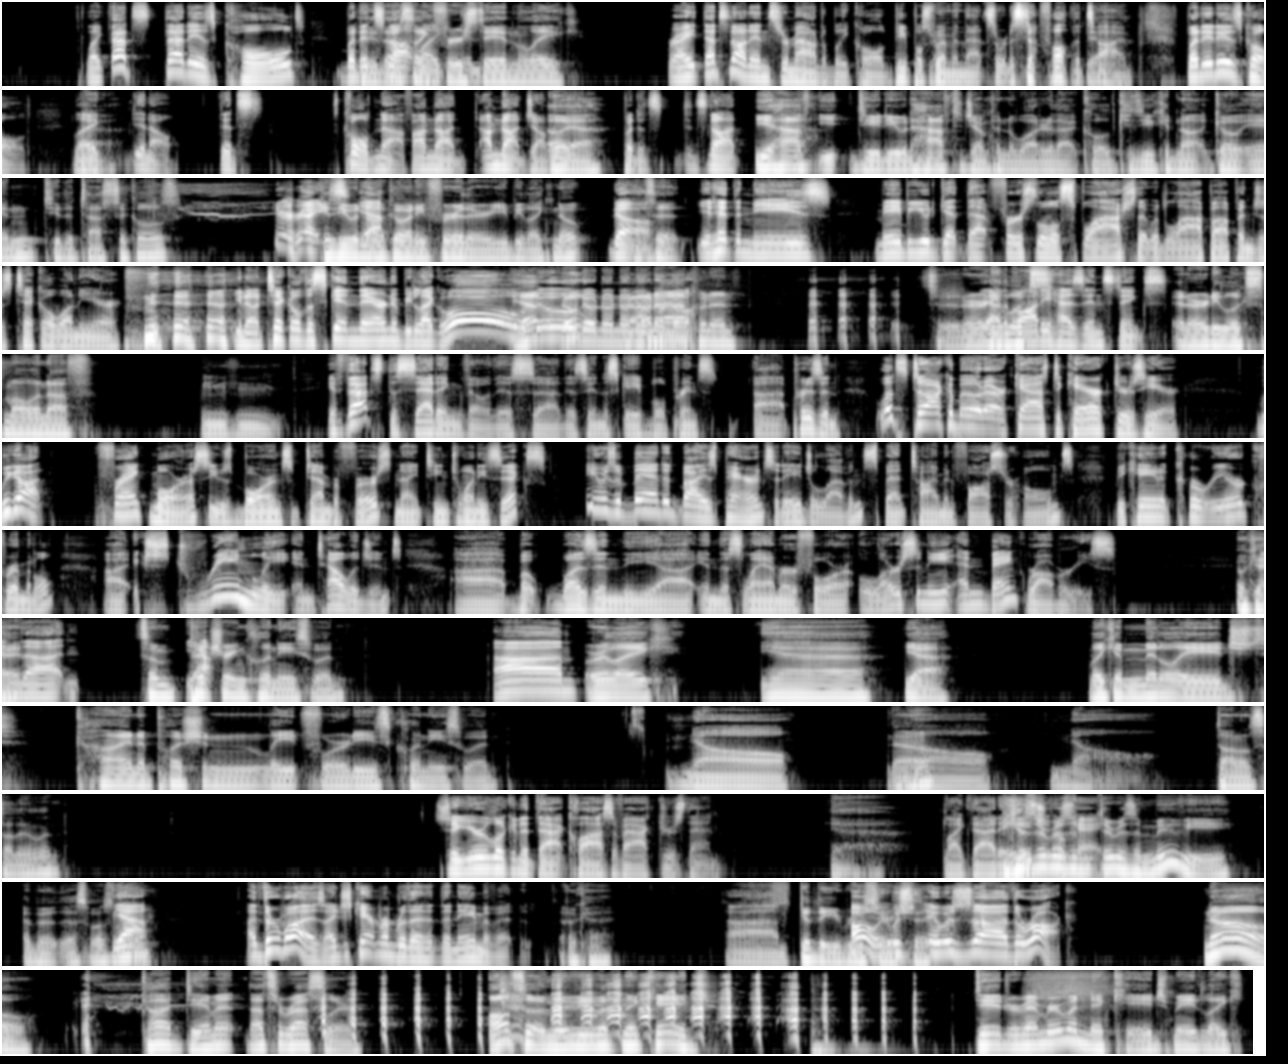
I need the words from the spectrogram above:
Like that's that is cold, but Dude, it's that's not like, like first day in the lake. right? That's not insurmountably cold. People swim in that sort of stuff all the time, but it is cold. Like you know, it's it's cold enough. I'm not I'm not jumping. Oh yeah. but it's it's not. You have, you, dude. You would have to jump into water that cold because you could not go in to the testicles right because you would yeah. not go any further. You'd be like, nope, No, that's it. you'd hit the knees. Maybe you'd get that first little splash that would lap up and just tickle one your, you know, tickle the skin there, and it'd be like, oh Yep, no, nope, no, no, no, no, no, no. so it already Yeah, the looks, body has instincts. it already looks small enough. Mm-hmm. If that's the setting, though, this uh, this inescapable prince uh, prison, let's talk about our cast of characters here. We got Frank Morris. He was born September first, nineteen twenty six. He was abandoned by his parents at age eleven. Spent time in foster homes. Became a career criminal. Uh, extremely intelligent, uh, but was in the uh, in the slammer for larceny and bank robberies. Okay, And uh, so I'm yeah. picturing Clint Eastwood um, or like, yeah, yeah, like a middle aged, kind of pushing late forties Clint Eastwood. no, No, no, no. Donald Sutherland. So you're looking at that class of actors then, Yeah, like that because age. there was okay. a there was a movie about this, wasn't there? yeah, uh, there was. I just can't remember the the name of it. Okay, Um, good that you researched oh, it was it. it was uh, The Rock. No. God damn it. That's a wrestler. also a movie with Nick Cage. Dude, remember when Nick Cage made like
